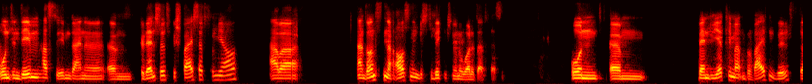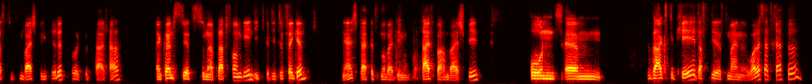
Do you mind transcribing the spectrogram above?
und in dem hast du eben deine ähm, Credentials gespeichert von mir aus. Aber ansonsten nach außen bist du wirklich nur eine Wallet-Adresse. Und ähm, wenn du jetzt jemandem beweisen willst, dass du zum Beispiel einen Kredit zurückbezahlt hast, dann könntest du jetzt zu einer Plattform gehen, die Kredite vergibt. Ja, ich bleibe jetzt nur bei dem greifbaren Beispiel. Und ähm, sagst, okay, das hier ist meine Wallet-Adresse.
